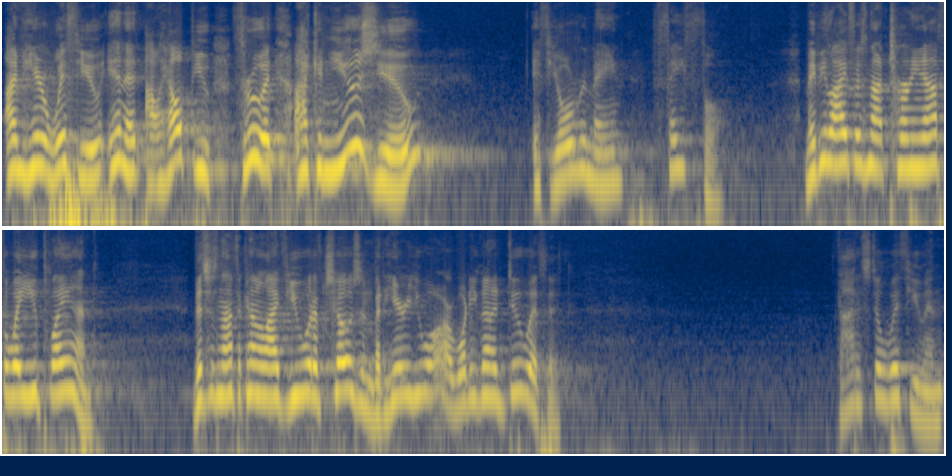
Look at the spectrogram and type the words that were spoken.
I'm here with you in it. I'll help you through it. I can use you if you'll remain faithful. Maybe life is not turning out the way you planned. This is not the kind of life you would have chosen, but here you are. What are you going to do with it? God is still with you in,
